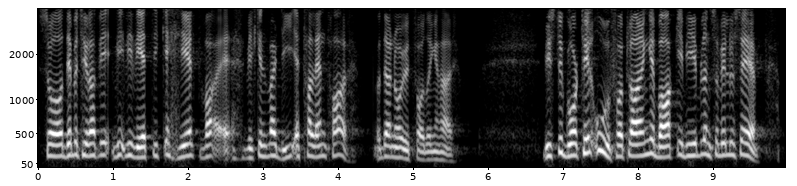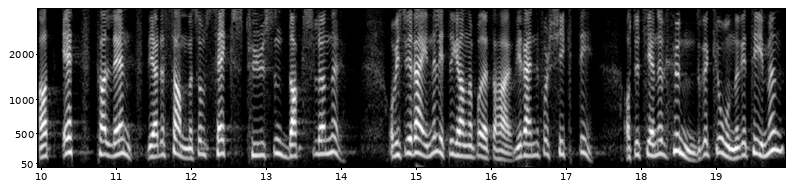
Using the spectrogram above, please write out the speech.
Så Det betyr at vi, vi, vi vet ikke helt hva, hvilken verdi et talent har. Og Det er nå utfordringen her. Hvis du går til ordforklaringer bak i Bibelen, så vil du se at ett talent det er det samme som 6000 dagslønner. Og Hvis vi regner litt på dette her, vi regner forsiktig at du tjener 100 kroner i timen,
